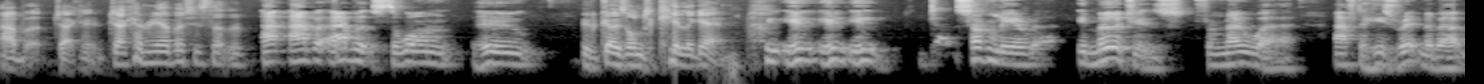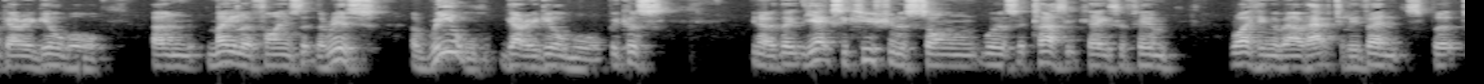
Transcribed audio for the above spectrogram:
Abbott, Jack Jack Henry Abbott, is that the Abbott? Abbott's the one who who goes on to kill again. Who, who, who suddenly er, emerges from nowhere after he's written about Gary Gilmore, and Mailer finds that there is a real Gary Gilmore because you know the, the Executioner's song was a classic case of him writing about actual events, but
